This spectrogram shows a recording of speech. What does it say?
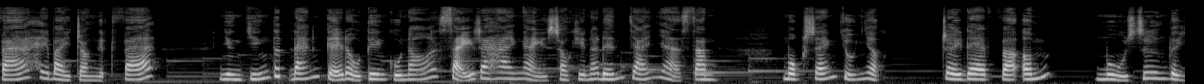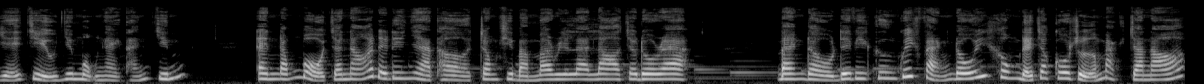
phá hay bày trò nghịch phá. Nhưng chiến tích đáng kể đầu tiên của nó xảy ra hai ngày sau khi nó đến trái nhà xanh. Một sáng chủ nhật, trời đẹp và ấm, mù sương và dễ chịu như một ngày tháng 9. Anne đóng bộ cho nó để đi nhà thờ trong khi bà Marilla lo cho Dora. Ban đầu Davy cương quyết phản đối không để cho cô rửa mặt cho nó.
